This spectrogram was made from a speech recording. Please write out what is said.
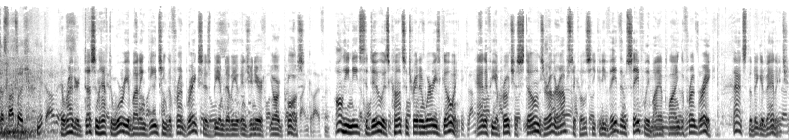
The rider doesn't have to worry about engaging the front brakes, says BMW engineer Jörg Ploss. All he needs to do is concentrate on where he's going, and if he approaches stones or other obstacles, he can evade them safely by applying the front brake. That's the big advantage.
